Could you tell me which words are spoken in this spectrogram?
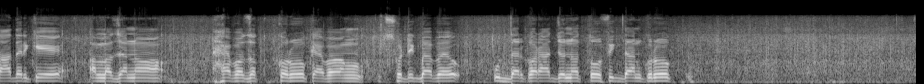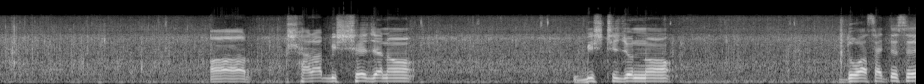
তাদেরকে আল্লাহ যেন হেফাজত করুক এবং সঠিকভাবে উদ্ধার করার জন্য তৌফিক দান করুক। আর সারা বিশ্বে যেন বৃষ্টির জন্য দোয়া চাইতেছে।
